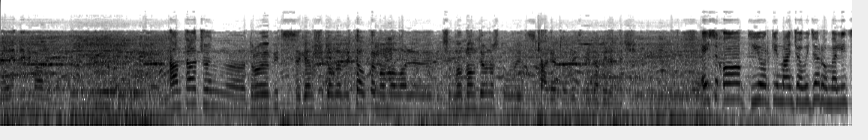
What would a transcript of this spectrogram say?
ძალიან დიდი მადლობა თამთა ჩვენ დროებით გემშვიდობებით და უკვე მომავალი მომდევნო სტუმრით ჩაგერთვებით პირდაპირეთში. ეს იყო გიორგი მანჯოვიძე, რომელიც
